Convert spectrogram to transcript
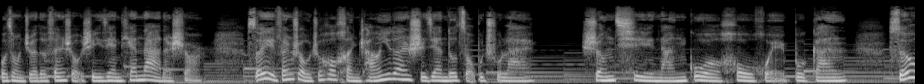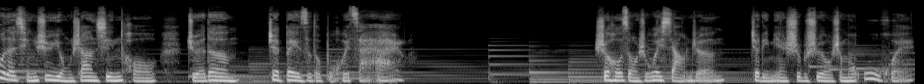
我总觉得分手是一件天大的事儿，所以分手之后很长一段时间都走不出来。生气、难过、后悔、不甘，所有的情绪涌上心头，觉得这辈子都不会再爱了。事后总是会想着，这里面是不是有什么误会？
